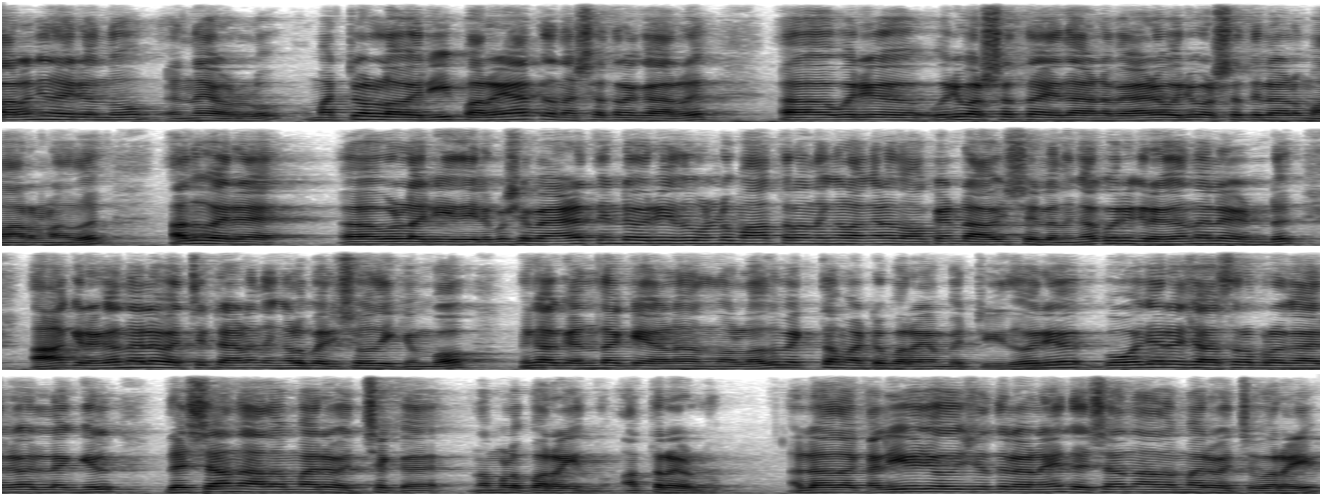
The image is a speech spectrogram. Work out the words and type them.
പറഞ്ഞു തരുന്നു എന്നേ ഉള്ളൂ. മറ്റുള്ളവർ ഈ പറയാത്ത നക്ഷത്രക്കാർ ഒരു ഒരു വർഷത്തെ ഇതാണ് വേഴ ഒരു വർഷത്തിലാണ് മാറണത്. അതുവരെ ഉള്ള രീതിയിൽ. പക്ഷേ വ്യാഴത്തിന്റെ ഒരു ഇതുകൊണ്ട് മാത്രം നിങ്ങൾ അങ്ങനെ നോക്കേണ്ട ആവശ്യമില്ല. നിങ്ങൾക്കൊരു ഗ്രഹനിലയുണ്ട്. ആ ഗ്രഹനില വെച്ചിട്ടാണ് നിങ്ങൾ പരിശോധിക്കുമ്പോൾ നിങ്ങൾക്ക് എന്തൊക്കെയാണ് എന്നുള്ളത് വ്യക്തമായിട്ട് പറയാൻ പറ്റും. ഇതൊരു ഗോചരശാസ്ത്ര പ്രകാരം അല്ലെങ്കിൽ ദശാനാഥന്മാരെ വെച്ചൊക്കെ നമ്മൾ പറയുന്നു. അത്രയേ ഉള്ളൂ. അല്ലാതെ കലിയ ജ്യോതിഷത്തിലാണെങ്കിൽ ദശാനാഥന്മാരെ വെച്ച് പറയും.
